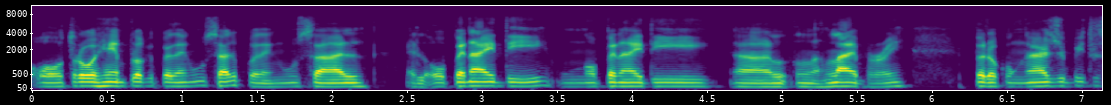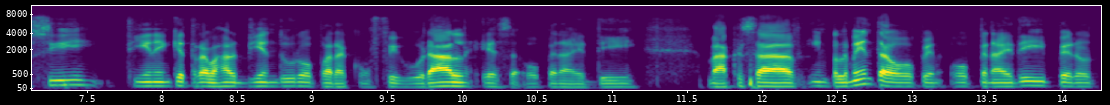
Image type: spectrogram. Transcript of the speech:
otro ejemplo que pueden usar, pueden usar el OpenID, un OpenID uh, library, pero con Azure B2C tienen que trabajar bien duro para configurar esa OpenID. Microsoft implementa Open, OpenID, pero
